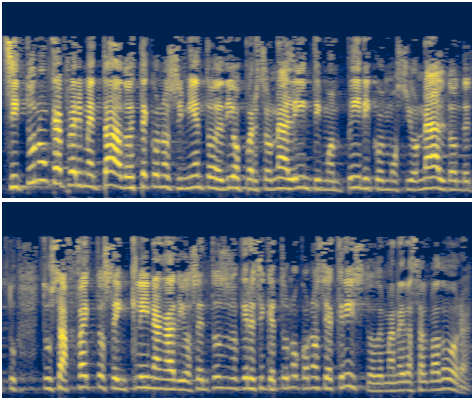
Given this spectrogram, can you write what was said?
Si tú nunca has experimentado este conocimiento de Dios personal, íntimo, empírico, emocional, donde tus afectos se inclinan a Dios, entonces eso quiere decir que tú no conoces a Cristo de manera salvadora.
